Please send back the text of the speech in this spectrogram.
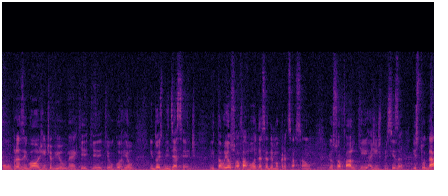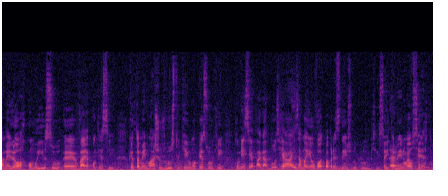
compras igual a gente viu né, que, que, que ocorreu em 2017. Então eu sou a favor dessa democratização. Eu só falo que a gente precisa estudar melhor como isso é, vai acontecer. Porque eu também não acho justo que uma pessoa que comecei a pagar 12 reais, amanhã eu voto para presidente do clube. Isso aí também não é o certo.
